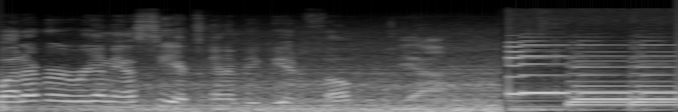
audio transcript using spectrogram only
Whatever we're gonna go see, it's gonna be beautiful. Yeah.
